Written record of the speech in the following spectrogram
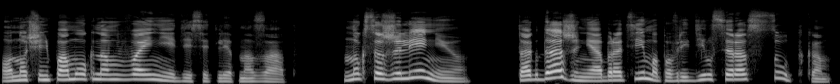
Он очень помог нам в войне 10 лет назад. Но, к сожалению, тогда же необратимо повредился рассудком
